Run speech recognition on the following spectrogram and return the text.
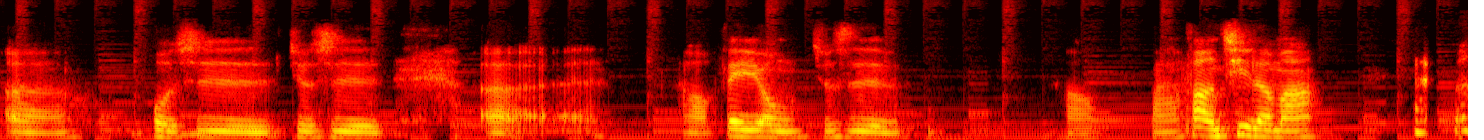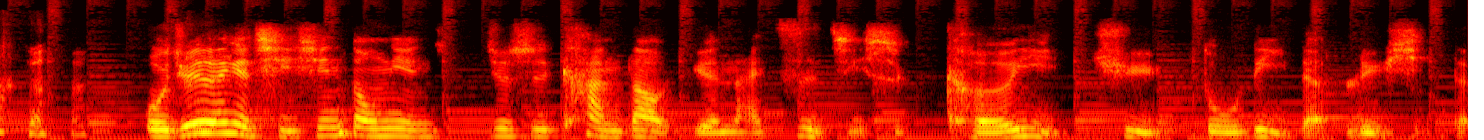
呃，或是就是呃，好费用就是好把它放弃了吗？我觉得那个起心动念就是看到原来自己是可以去独立的旅行的，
